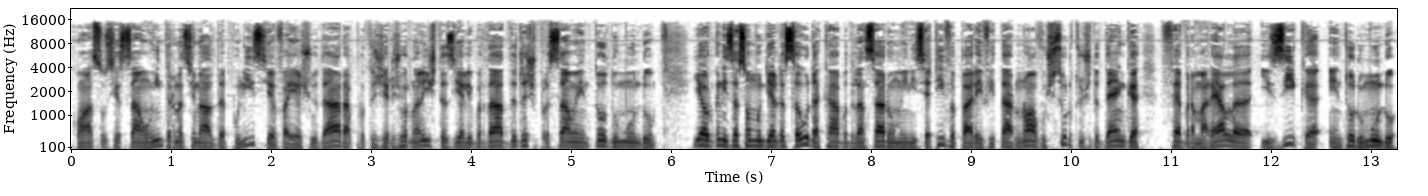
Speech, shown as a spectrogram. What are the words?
com a Associação Internacional da Polícia vai ajudar a proteger jornalistas e a liberdade de expressão em todo o mundo. E a Organização Mundial da Saúde acaba de lançar uma iniciativa para evitar novos surtos de dengue, febre amarela e zika em todo o mundo.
